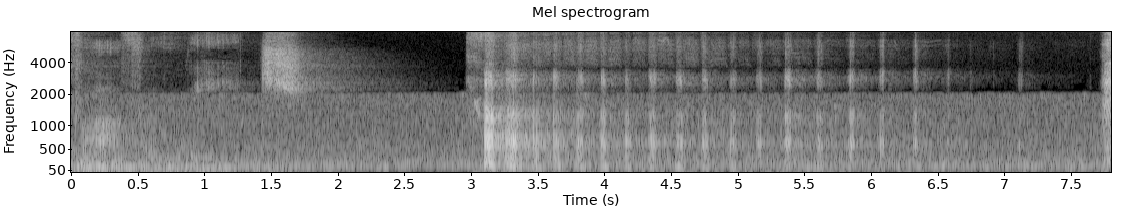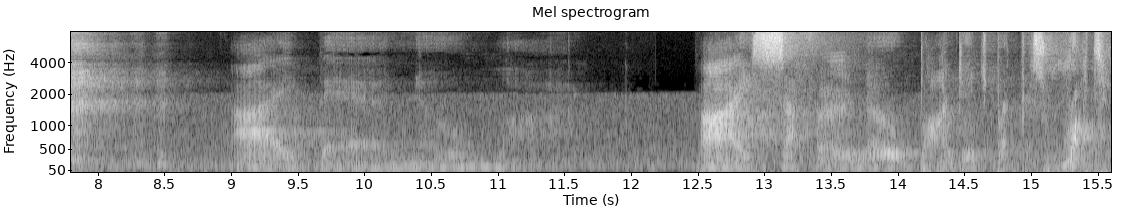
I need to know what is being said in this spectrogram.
far from reach? I bear no mark. I suffer no bondage but this rotten,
